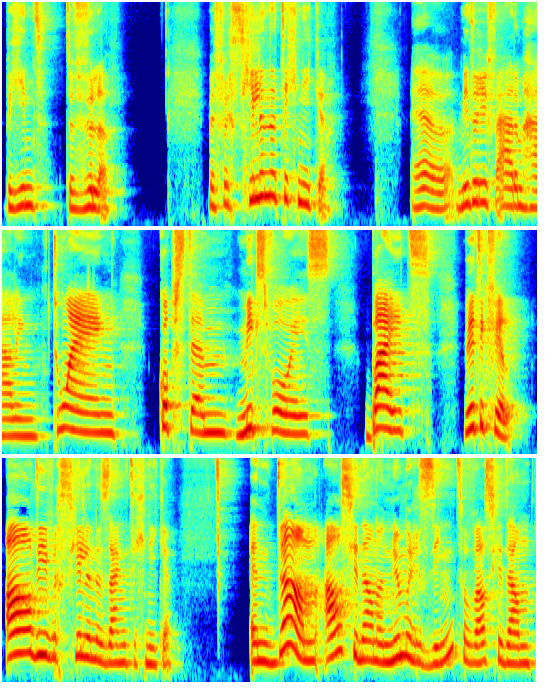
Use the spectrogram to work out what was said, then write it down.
begint te vullen. Met verschillende technieken. Middenrifademhaling, twang, kopstem, mixed voice, bite, weet ik veel. Al die verschillende zangtechnieken. En dan, als je dan een nummer zingt, of als je dan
